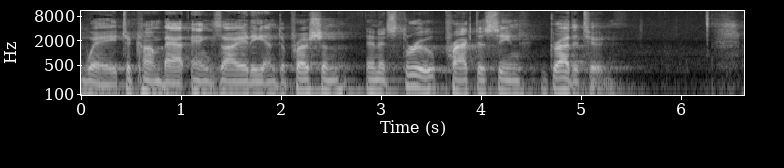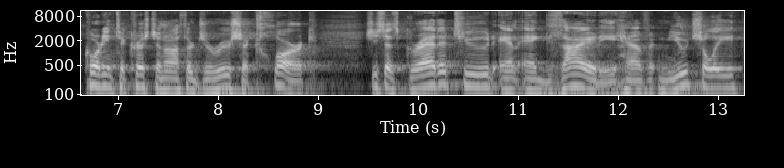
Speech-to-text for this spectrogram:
way to combat anxiety and depression, and it's through practicing gratitude. According to Christian author Jerusha Clark, she says gratitude and anxiety have mutually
